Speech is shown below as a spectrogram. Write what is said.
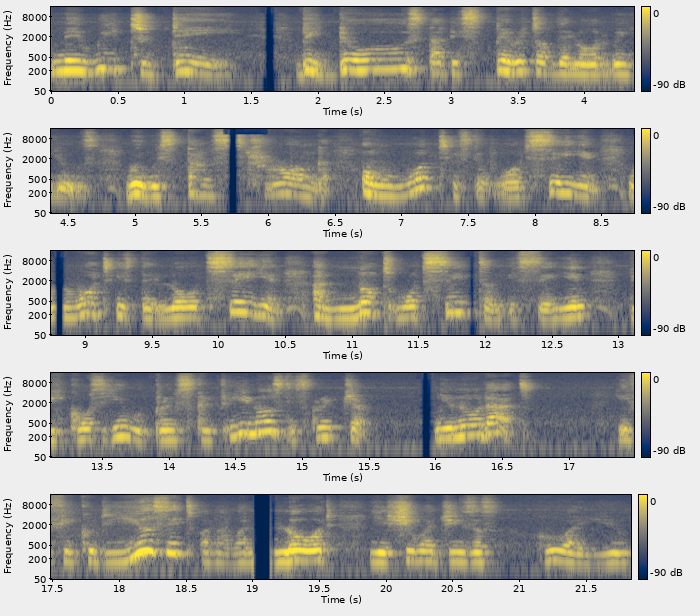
May we today be those that the Spirit of the Lord will use. We will stand strong on what is the word saying, what is the Lord saying, and not what Satan is saying, because he will bring scripture. He knows the scripture. You know that. If he could use it on our Lord Yeshua Jesus, who are you?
